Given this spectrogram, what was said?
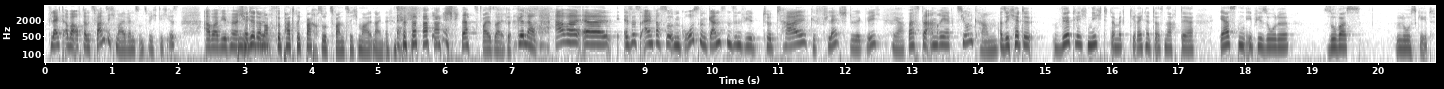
vielleicht aber auch dann 20 Mal, wenn es uns wichtig ist. Aber wir hören. Ich hätte dann noch für Patrick Bach so 20 Mal. Nein, Scherz beiseite. Genau. Aber äh, es ist einfach so, im Großen und Ganzen sind wir total geflasht, wirklich, ja. was da an Reaktion kam. Also ich hätte wirklich nicht damit gerechnet, dass nach der ersten Episode sowas losgeht.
